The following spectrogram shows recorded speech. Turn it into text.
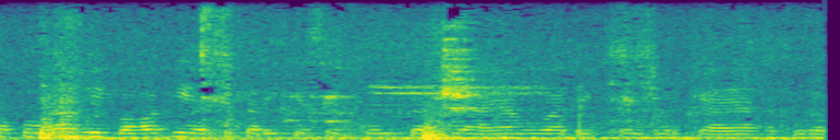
पकौड़ा भी बहुत ही अच्छे तरीके से फूल करके आया हुआ, देखते हैं भर के आया है पूरा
